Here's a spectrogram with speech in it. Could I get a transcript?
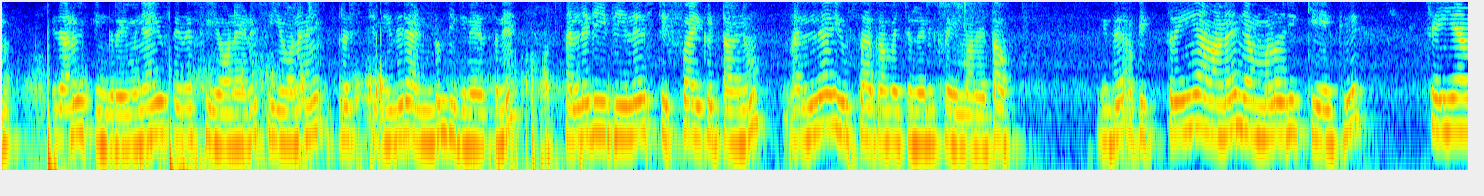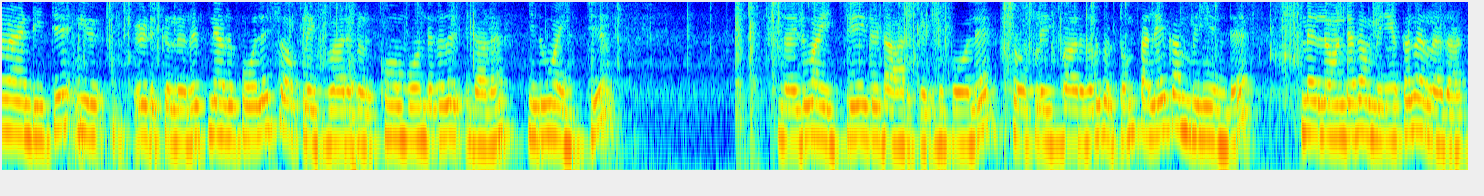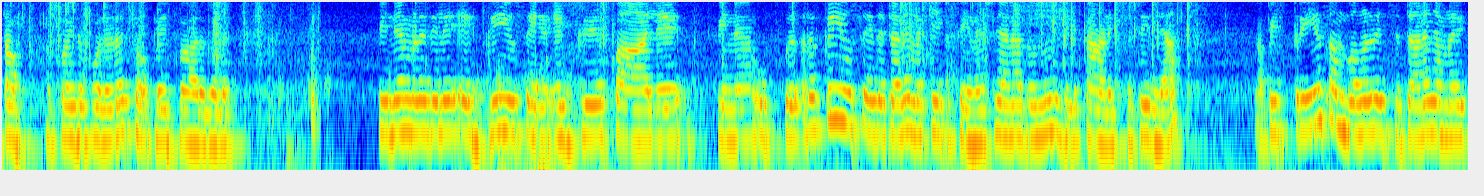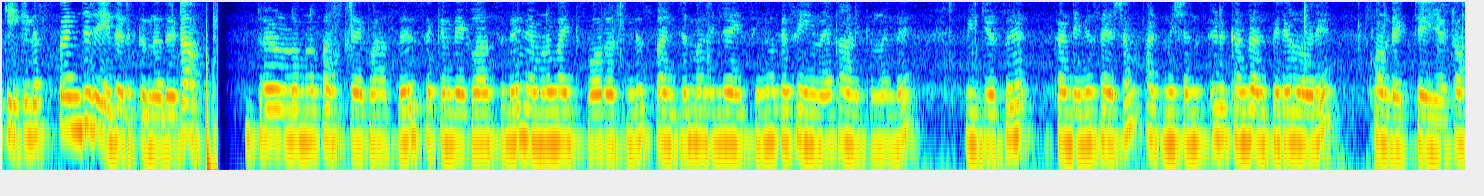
ഇതാണ് വിപ്പിംഗ് ക്രീം ഞാൻ യൂസ് ചെയ്യുന്നത് ഫിയോണയാണ് ഫിയോണ പ്രസ്റ്റിന് ഇത് രണ്ടും ബിഗിനേഴ്സിന് നല്ല രീതിയിൽ സ്റ്റിഫായി കിട്ടാനും നല്ല യൂസ് ആക്കാൻ പറ്റുന്ന ഒരു ക്രീമാണ് കേട്ടോ ഇത് അപ്പം ഇത്രയാണ് നമ്മളൊരു കേക്ക് ചെയ്യാൻ വേണ്ടിയിട്ട് എടുക്കുന്നത്. പിന്നെ അതുപോലെ ചോക്ലേറ്റ് ബാറുകൾ കോമ്പൗണ്ടുകൾ ഇതാണ്. ഇത് വൈറ്റ് ഇത് വൈറ്റ് ഇത് ഡാർക്ക് ഇതുപോലെ ചോക്ലേറ്റ് ബാറുകൾ കിട്ടും. പല കമ്പനി ഉണ്ട്. മെലോന്റെ കമ്പനിയൊക്കെ നല്ലതാണ് കേട്ടോ അപ്പോൾ ഇതുപോലുള്ള ചോക്ലേറ്റ് ബാറുകൾ പിന്നെ നമ്മളിതിൽ എഗ്ഗ് യൂസ് ചെയ്ത് എഗ്ഗ് പാൽ പിന്നെ ഉപ്പ് അതൊക്കെ യൂസ് ചെയ്തിട്ടാണ് നമ്മൾ കേക്ക് ചെയ്യുന്നത്. പക്ഷെ ഞാൻ അതൊന്നും ഇതിൽ കാണിച്ചിട്ടില്ല. അപ്പോൾ ഇത്രയും സംഭവങ്ങൾ വെച്ചിട്ടാണ് നമ്മൾ കേക്കിന്റെ സ്പഞ്ച് ചെയ്തെടുക്കുന്നത് കേട്ടോ ഇത്രയേ ഉള്ളൂ നമ്മൾ first day class second day ക്ലാസ്സിൽ നമ്മൾ വൈറ്റ് ഫോറസ്റ്റിന്റെ സ്പഞ്ചും അതിന്റെ ഐസിങ്ങും ഒക്കെ ചെയ്യുന്നത് കാണിക്കുന്നുണ്ട്. വീഡിയോസ് കണ്ടതിന് ശേഷം അഡ്മിഷൻ എടുക്കാൻ താല്പര്യമുള്ളവർ കോണ്ടാക്ട് ചെയ്യാം കേട്ടോ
